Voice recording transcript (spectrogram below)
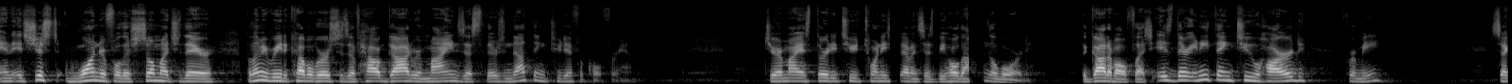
and it's just wonderful. There's so much there. But let me read a couple verses of how God reminds us there's nothing too difficult for him. Jeremiah 32, 27 says, Behold, I am the Lord, the God of all flesh. Is there anything too hard for me? 2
